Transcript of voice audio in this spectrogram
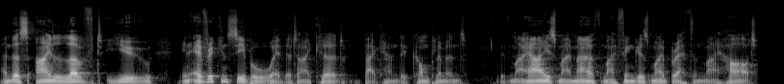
and thus I loved you in every conceivable way that I could. Backhanded compliment. With my eyes, my mouth, my fingers, my breath, and my heart.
